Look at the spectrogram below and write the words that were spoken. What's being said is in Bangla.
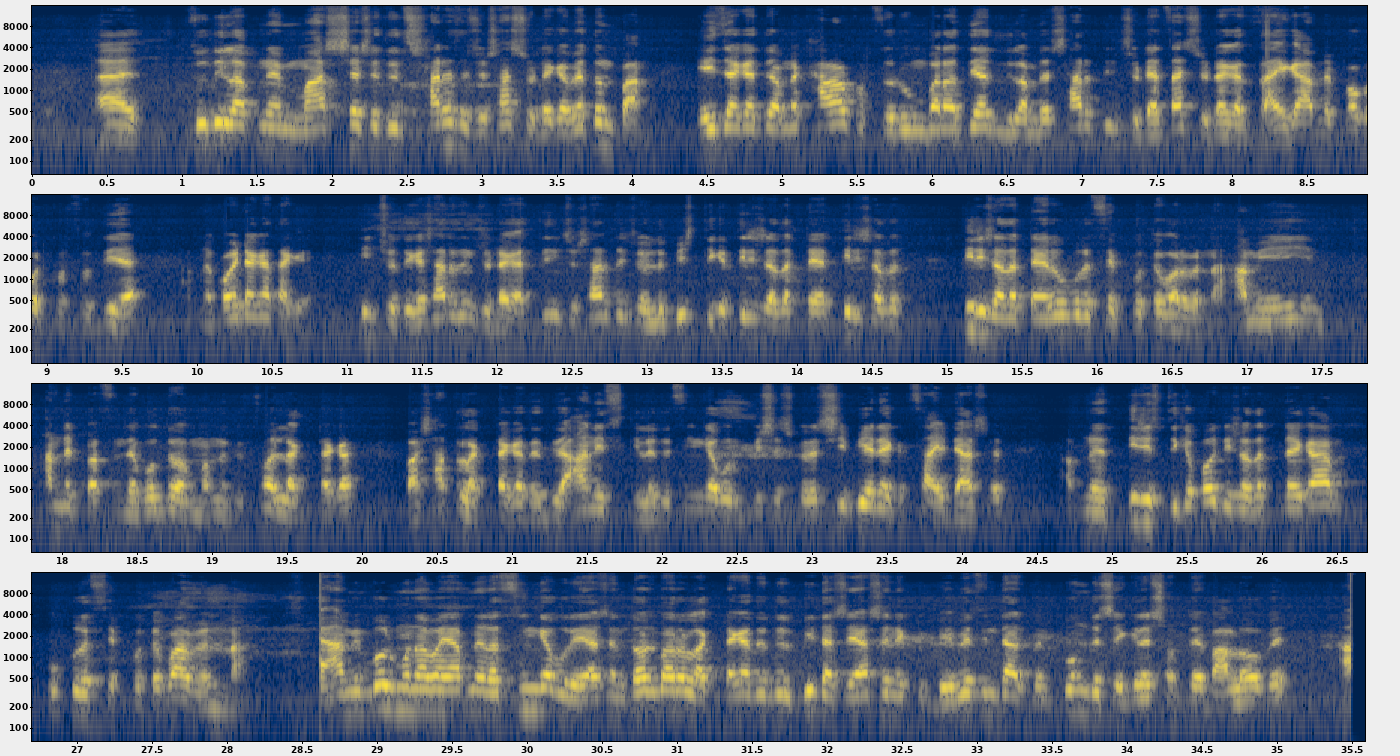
যদি আপনি মাস শেষে যদি সাড়ে ছশো সাতশো টাকা বেতন পান, এই জায়গাতে আপনি খাওয়া খরচ রুম ভাড়া দিয়ে যদি আপনি সাড়ে তিনশো টাকা, চারশো টাকা জায়গা আপনার পকেট খরচ দিয়ে আপনার কয় টাকা থাকে? তিনশো থেকে সাড়ে তিনশো টাকা। তিনশো, সাড়ে তিনশো হলে বিশ থেকে তিরিশ হাজার টাকা, তিরিশ হাজার তিরিশ হাজার টাকার উপরে সেভ করতে পারবেন না। আমি হান্ড্রেড পার্সেন্ট বলতে পারব আপনাকে ছয় লাখ টাকা বা সাত লাখ টাকাতে যদি আনস্কিলে সিঙ্গাপুর বিশেষ করে সিপিআর এর সাইডে আসেন আপনি তিরিশ থেকে পঁয়ত্রিশ হাজার টাকা উপরে সেভ করতে পারবেন না। আমি বলব না ভাই, আপনারা সিঙ্গাপুরে আসেন, দশ বারো লাখ টাকা যদি বিদেশে আসেন, একটু ভেবে চিন্তে আসবেন কোন দেশে গেলে সবচেয়ে ভালো হবে।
